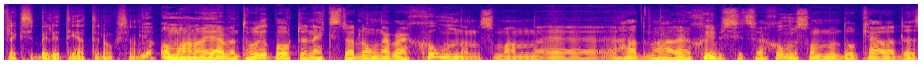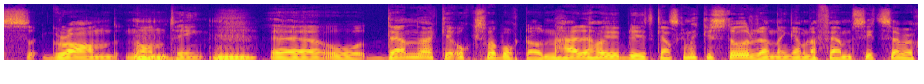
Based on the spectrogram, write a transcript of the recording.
flexibiliteten också. Ja, och man har ju även tagit bort den extra långa versionen som man eh, hade. Man hade en sjusitsversion som då kallades Grand någonting. Mm. Eh, och den verkar också vara borta. Och den här har ju blivit ganska mycket större än den gamla femsitsiga versionen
